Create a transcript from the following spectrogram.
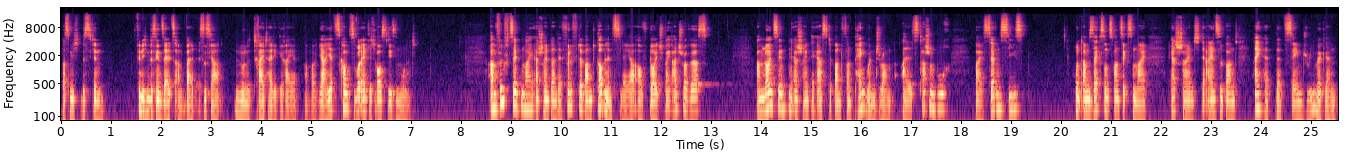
Was mich ein bisschen, finde ich ein bisschen seltsam, weil es ist ja nur eine dreiteilige Reihe. Aber ja, jetzt kommt es wohl endlich raus diesen Monat. Am 15. Mai erscheint dann der fünfte Band Goblin Slayer auf Deutsch bei Ultraverse. Am 19. erscheint der erste Band von Penguin Drum als Taschenbuch bei Seven Seas. Und am 26. Mai erscheint der Einzelband I Had That Same Dream Again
